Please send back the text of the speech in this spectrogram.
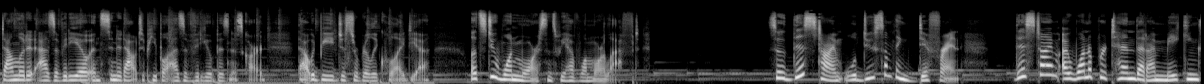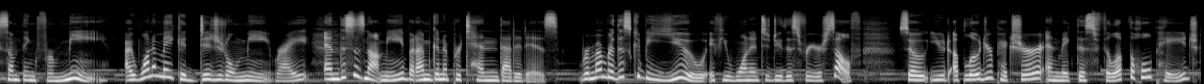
download it as a video and send it out to people as a video business card. That would be just a really cool idea. Let's do one more since we have one more left. So this time, we'll do something different. This time, I want to pretend that I'm making something for me. I want to make a digital me, right? And this is not me, but I'm going to pretend that it is. Remember, this could be you if you wanted to do this for yourself. So you'd upload your picture and make this fill up the whole page.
